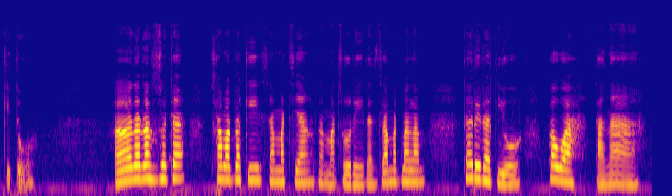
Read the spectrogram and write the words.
Begitu. Uh, dan langsung saja, selamat pagi, selamat siang, selamat sore, dan selamat malam dari radio Bawah Tanah.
